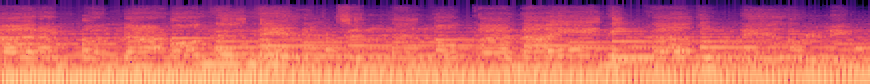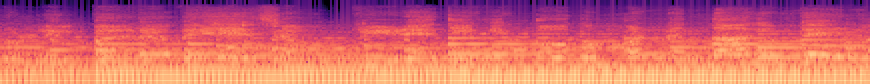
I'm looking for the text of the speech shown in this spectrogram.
താരം പൊന്നാണോ എന്ന് നേരിൽ ചെന്ന് നോക്കാനായി നിൽക്കാതുണ്ട് ഉള്ളിനുള്ളിൽ പരവേശം. കീഴെ നീങ്ങിപ്പോകും മണ്ണെന്നാലും വേരിൽ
